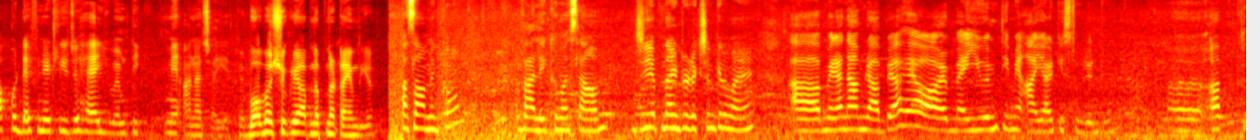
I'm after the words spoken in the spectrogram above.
आपको डेफिनेटली जो है यूएमटी में आना चाहिए। बहुत बहुत शुक्रिया आपने अपना टाइम दिया। असल वालेकुम अस्सलाम। जी अपना इंट्रोडक्शन करवाएँ। मेरा नाम राबिया है और मैं यूएमटी में आईआर की स्टूडेंट हूँ। आप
